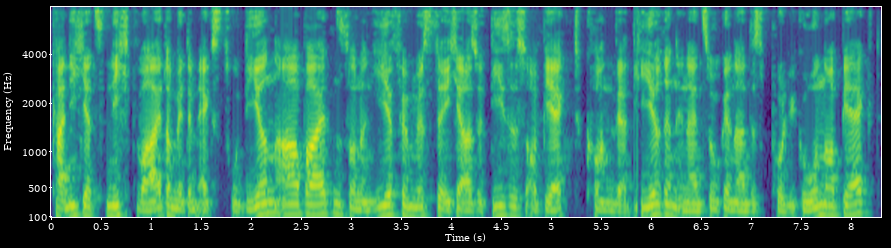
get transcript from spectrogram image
kann ich jetzt nicht weiter mit dem Extrudieren arbeiten, sondern hierfür müsste ich also dieses Objekt konvertieren in ein sogenanntes Polygonobjekt,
